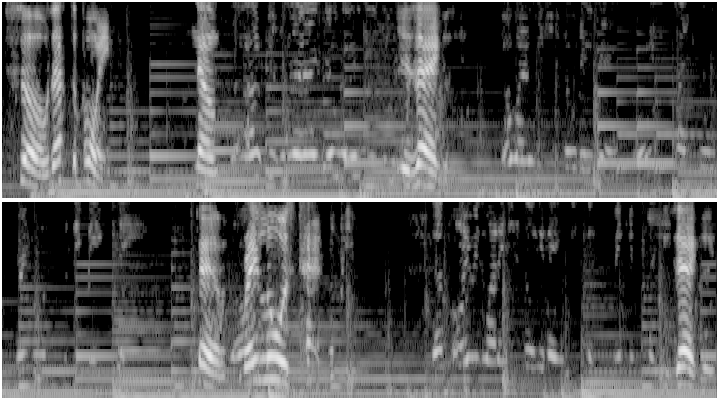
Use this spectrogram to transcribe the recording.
So that's the point. Now, exactly. Nobody wants to know their name. It's like you know Ray Lewis because they made plays. Yeah. Ray Lewis tackled people. That's the only reason why they should know your name is because you're making plays. Exactly.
